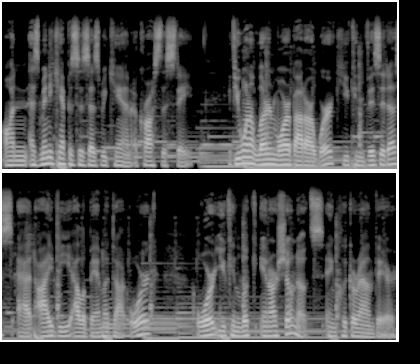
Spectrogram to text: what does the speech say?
on as many campuses as we can across the state. If you want to learn more about our work, you can visit us at ivalabama.org or you can look in our show notes and click around there.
